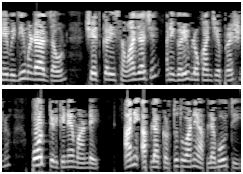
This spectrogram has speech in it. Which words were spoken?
हे विधिमंडळात जाऊन शेतकरी समाजाचे आणि गरीब लोकांचे प्रश्न पोटतिडकीने मांडे आणि आपल्या कर्तृत्वाने आपल्या भोवती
